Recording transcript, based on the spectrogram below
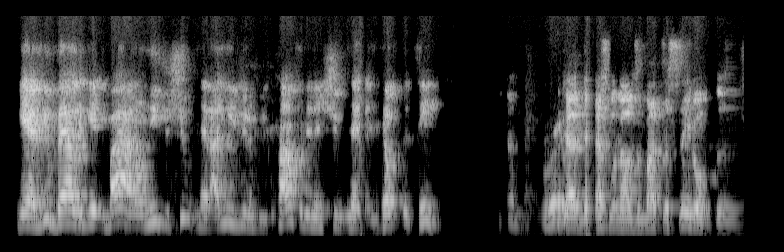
Yeah, if you barely getting by, I don't need you shooting that. I need you to be confident in shooting that and help the team. Right. That, that's what I was about to say though. Because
